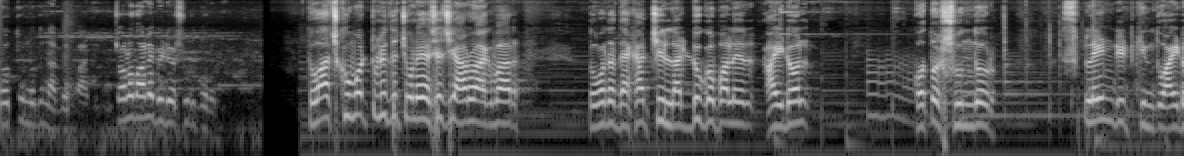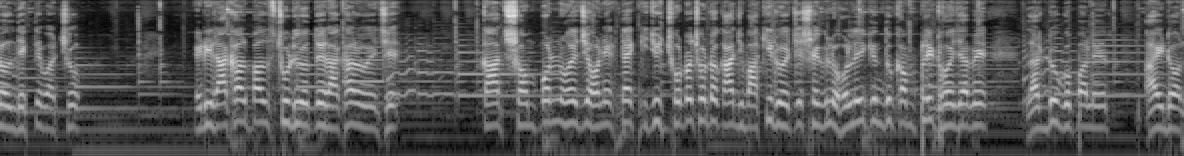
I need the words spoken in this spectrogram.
নতুন নতুন আপডেট পাবে চলো তাহলে ভিডিও শুরু করো। তো আজ কুমোরটুলিতে চলে এসেছি আরও একবার। তোমাদের দেখাচ্ছি লাড্ডু গোপালের আইডল কত সুন্দর স্প্লেন্ডিড কিন্তু আইডল দেখতে পাচ্ছ। এটি রাখাল পাল স্টুডিওতে রাখা রয়েছে। কাজ সম্পন্ন হয়েছে অনেকটা কিছু ছোট ছোট কাজ বাকি রয়েছে, সেগুলো হলেই কিন্তু কমপ্লিট হয়ে যাবে লাড্ডু গোপালের আইডল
